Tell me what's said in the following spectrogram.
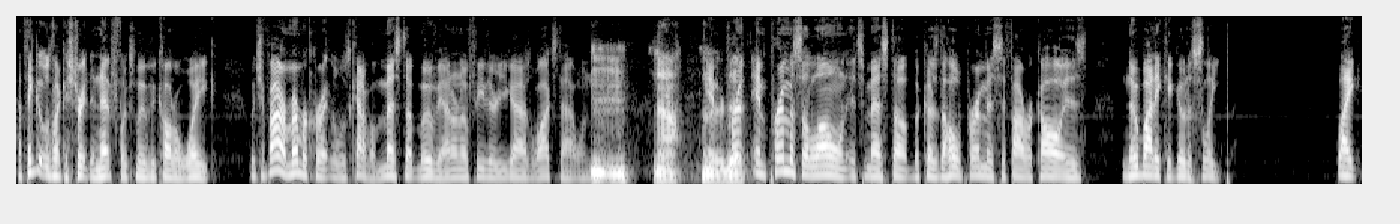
I think it was like a straight to Netflix movie called Awake, which if I remember correctly was kind of a messed up movie. I don't know if either of you guys watched that one. Mm-mm. No. I never In, pre- did. in premise alone, it's messed up because the whole premise, if I recall, is nobody could go to sleep. Like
